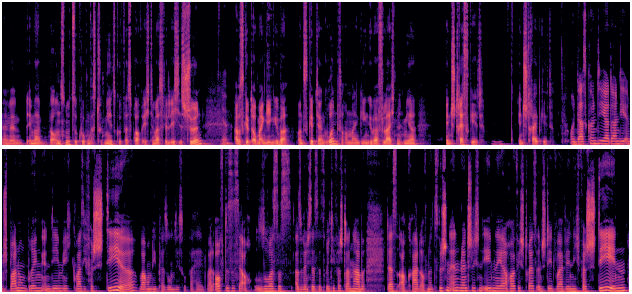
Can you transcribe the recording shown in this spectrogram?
mhm. immer bei uns nur zu gucken, was tut mir jetzt gut, was brauche ich denn, was will ich, ist schön. Ja. Aber es gibt auch mein Gegenüber. Und es gibt ja einen Grund, warum mein Gegenüber vielleicht mit mir in Stress geht, mhm. in Streit geht. Und das könnte ja dann die Entspannung bringen, indem ich quasi verstehe, warum die Person sich so verhält. Weil oft ist es ja auch sowas, dass, also wenn ich das jetzt richtig verstanden habe, dass auch gerade auf einer zwischenmenschlichen Ebene ja häufig Stress entsteht, weil wir nicht verstehen,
